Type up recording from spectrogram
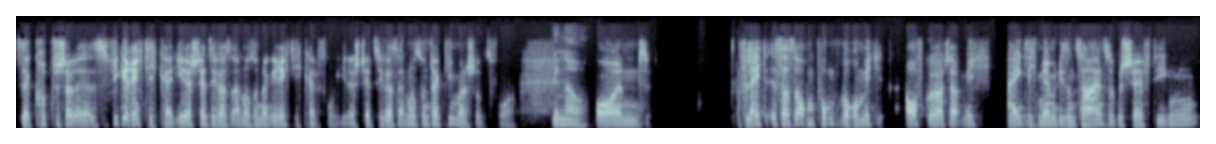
sehr kryptischer, es ist wie Gerechtigkeit. Jeder stellt sich was anderes unter Gerechtigkeit vor. Jeder stellt sich was anderes unter Klimaschutz vor. Genau. Und vielleicht ist das auch ein Punkt, warum ich aufgehört habe, mich eigentlich mehr mit diesen Zahlen zu beschäftigen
